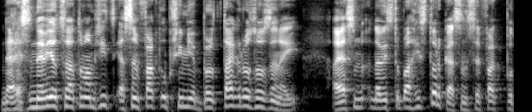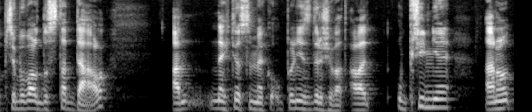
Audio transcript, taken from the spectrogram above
Ne, já jsem nevěděl, co na to mám říct. Já jsem fakt upřímně byl tak rozhozený. A já jsem, navíc to byla historka, já jsem se fakt potřeboval dostat dál a nechtěl jsem jako úplně zdržovat, ale upřímně, ano,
